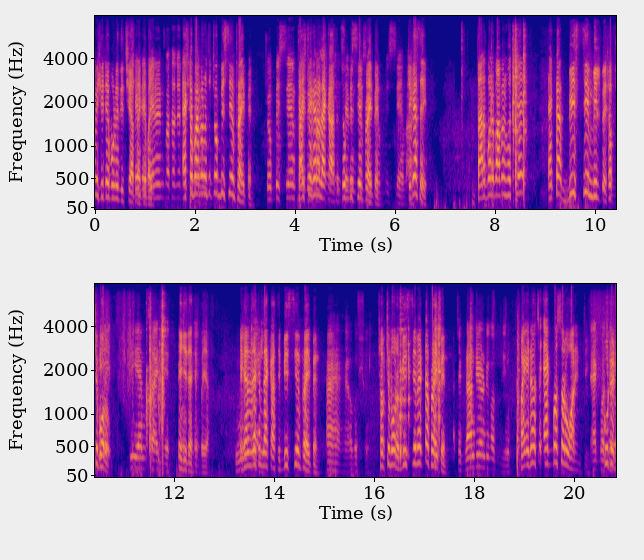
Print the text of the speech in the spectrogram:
আমি সেটাই বলে দিচ্ছি আপনাকে ভাই। একটা পাবেন হচ্ছে চব্বিশ সিএম ফ্রাই প্যান 24 সিএম টা এখানে লেখা আছে, 24 cm fry pan। ঠিক আছে? তারপরে পাবেন হচ্ছে একটা বিশ সিএম মিল পে সবচেয়ে বড়। সিএম সাইজের এই যে দেখেন ভাইয়া। এখানে দেখেন লেখা আছে সিএম ফ্রাই প্যান হ্যাঁ হ্যাঁ অবশ্যই। সবচেয়ে বড় সিএম একটা ফ্রাই প্যান আচ্ছা গ্যারান্টি ওয়ারেন্টি ভাই এটা হচ্ছে এক বছর ওয়ারেন্টি কুটেড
